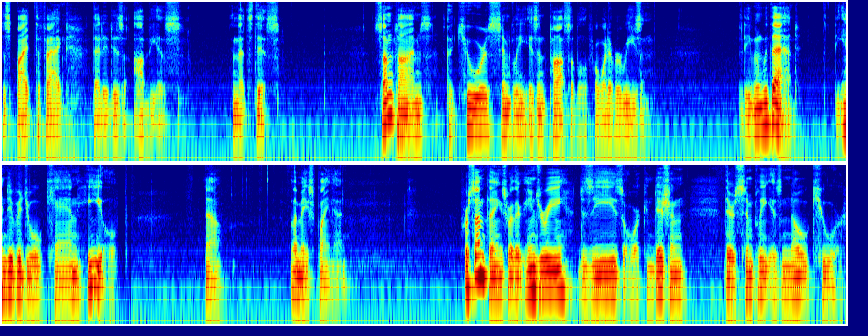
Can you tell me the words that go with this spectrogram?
despite the fact that it is obvious. And that's this. Sometimes a cure simply isn't possible for whatever reason. But even with that, the individual can heal. Now, let me explain that. For some things, whether injury, disease, or condition, there simply is no cure.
